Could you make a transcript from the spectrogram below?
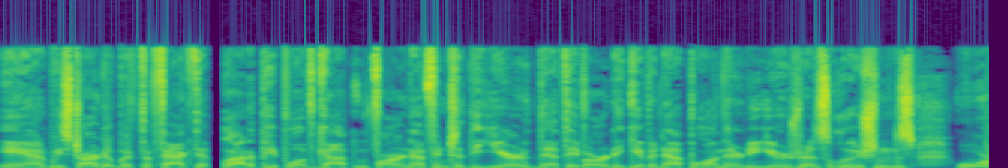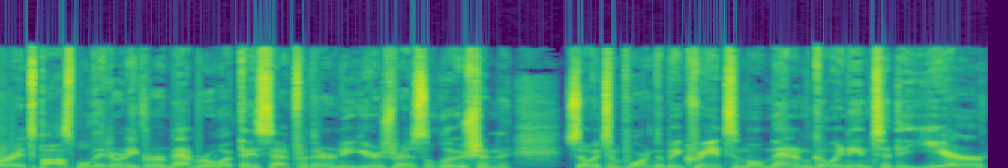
And we started with the fact that a lot of people have gotten far enough into the year that they've already given up on their New Year's resolutions, or it's possible they don't even remember what they set for their New Year's resolution. So it's important that we create some momentum going into the year.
